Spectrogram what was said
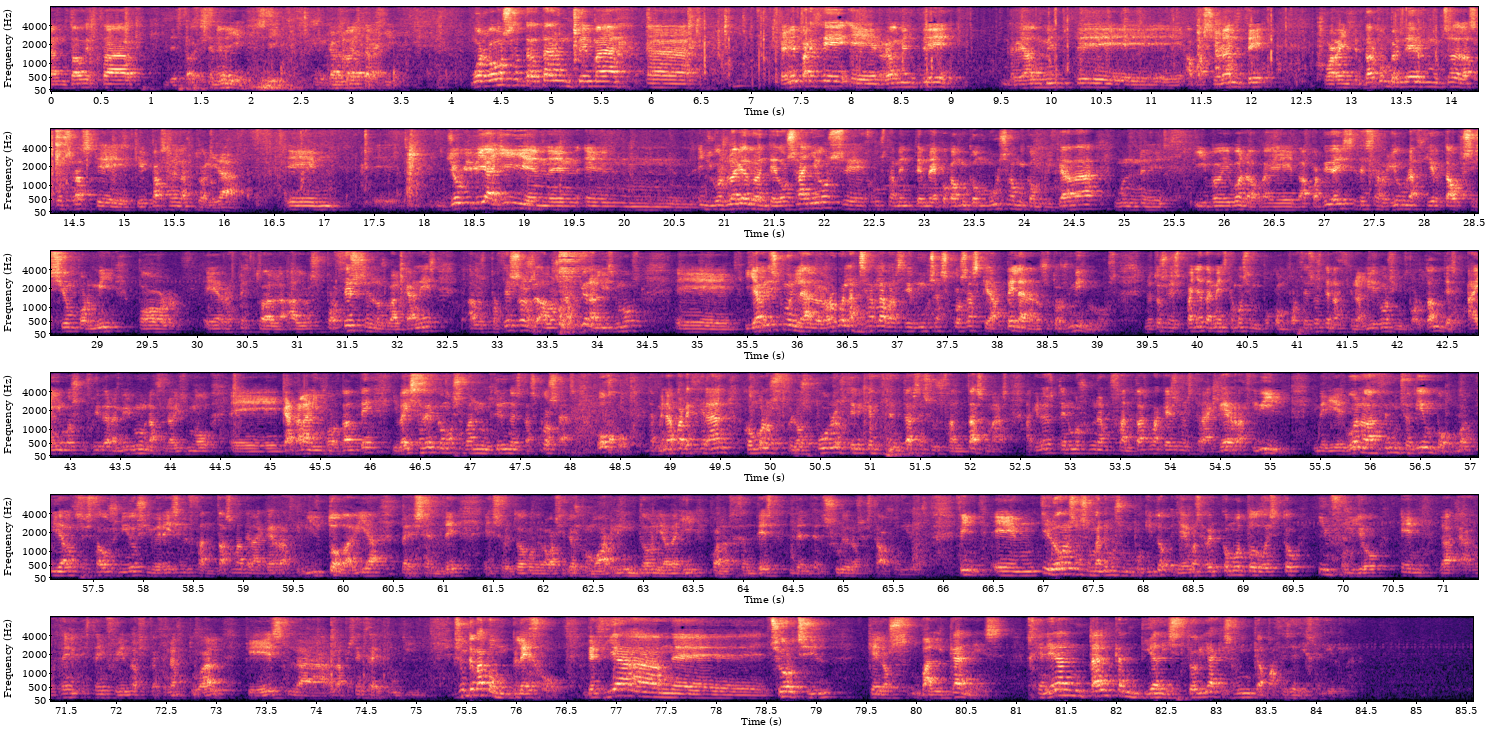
encantado de estar, de estar, ¿se me oye? Sí, encantado de estar aquí. Bueno, vamos a tratar un tema eh, que a mí me parece eh, realmente, realmente apasionante para intentar comprender muchas de las cosas que, que pasan en la actualidad. Eh, yo viví allí en, en, en en Yugoslavia durante dos años, eh, justamente en una época muy convulsa, muy complicada, un, eh, y, y, bueno, eh, a partir de ahí se desarrolló una cierta obsesión por mí, por respecto a, a, los procesos en los Balcanes, a los procesos, a los nacionalismos, y ya veréis como a lo largo de la charla van a ser muchas cosas que apelan a nosotros mismos. Nosotros en España también estamos en, con procesos de nacionalismos importantes, ahí hemos sufrido ahora mismo un nacionalismo catalán importante, y vais a ver cómo se van nutriendo estas cosas. Ojo, también aparecerán cómo los, los pueblos tienen que enfrentarse a sus fantasmas. Aquí nosotros tenemos un fantasma que es nuestra guerra civil. Y me diréis, bueno, hace mucho tiempo, ir a los Estados Unidos y veréis el fantasma de la guerra civil todavía presente, eh, sobre todo con los sitios como Arlington y ahora allí con las gentes del, del, sur de los Estados Unidos. Eh, y luego nos asomaremos un poquito y llegaremos a ver cómo todo esto influyó en la, está influyendo en la situación actual, que es la, presencia de Putin. Es un tema complejo. Decía eh, Churchill que los Balcanes generan tal cantidad de historia que son incapaces de digerirla.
